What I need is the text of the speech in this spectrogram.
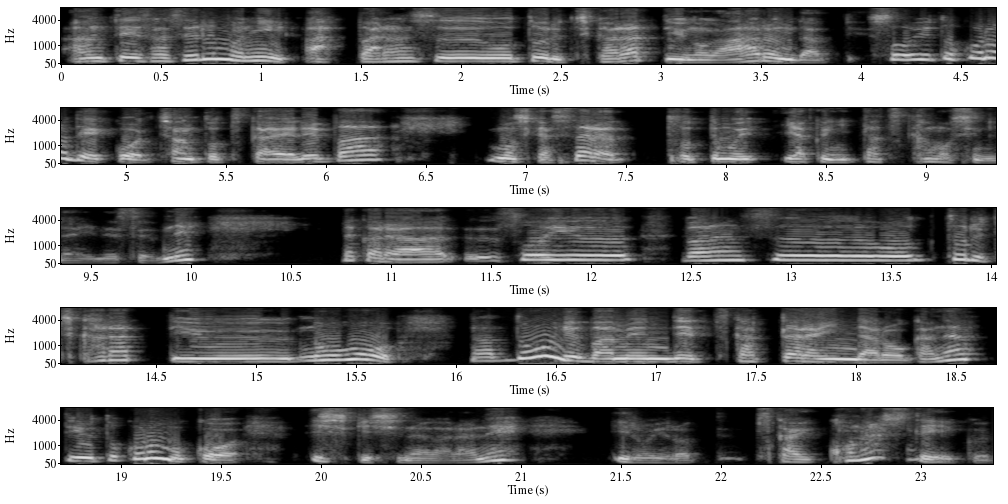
安定させるのに、あ、バランスを取る力っていうのがあるんだって、そういうところで、こう、ちゃんと使えれば、もしかしたら、とっても役に立つかもしれないですよね。だから、そういうバランスを取る力っていうのを、どういう場面で使ったらいいんだろうかなっていうところも、こう、意識しながらね、いろいろ使いこなしていくっ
